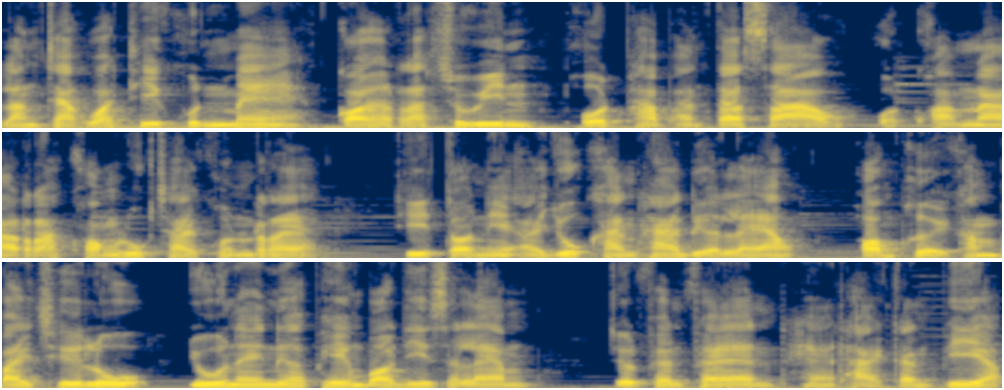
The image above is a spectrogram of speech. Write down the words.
หลังจากว่าที่คุณแม่ก้อยรัชวิน โพสต์ภาพอันตราซาวอวดความน่ารักของลูกชายคนแรก ที่ตอนนี้อายุคัน 5 เดือนแล้ว พร้อมเผยคำใบชื่อลูก อยู่ในเนื้อเพลง Body Slam จนแฟนๆ แห่ถ่ายกันเพียบ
